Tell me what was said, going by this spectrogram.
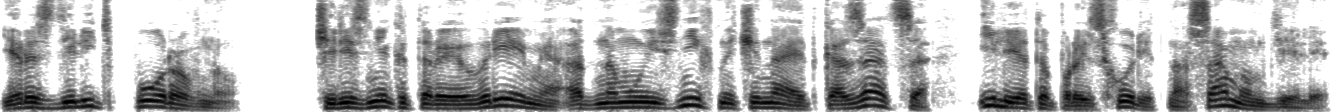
и разделить поровну, Через некоторое время одному из них начинает казаться, или это происходит на самом деле,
